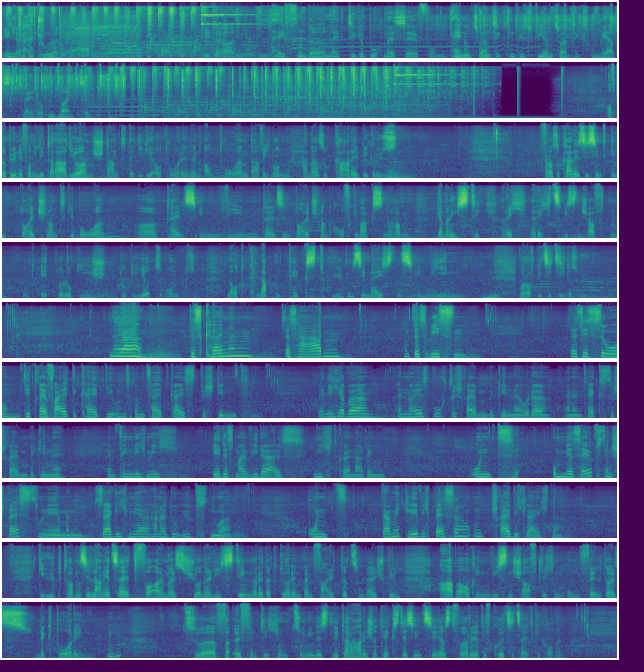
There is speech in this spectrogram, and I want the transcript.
Literatur. Literadio. Live von der Leipziger Buchmesse vom 21. bis 24. März 2019. Auf der Bühne von Literadio am Stand der IG Autorinnen und Autoren darf ich nun Hanna Sukare begrüßen. Frau Sukare, Sie sind in Deutschland geboren, teils in Wien, teils in Deutschland aufgewachsen, haben Germanistik, Rech Rechtswissenschaften und Ethnologie studiert und laut Klappentext üben Sie meistens in Wien. Worauf bezieht sich das Üben? Naja, das Können, das Haben und das Wissen. Das ist so die Dreifaltigkeit, die unseren Zeitgeist bestimmt. Wenn ich aber ein neues Buch zu schreiben beginne oder einen Text zu schreiben beginne, empfinde ich mich jedes Mal wieder als Nichtkönnerin. Und um mir selbst den Stress zu nehmen, sage ich mir, Hanna, du übst nur. Und damit lebe ich besser und schreibe ich leichter. Geübt haben Sie lange Zeit, vor allem als Journalistin, Redakteurin beim Falter zum Beispiel, aber auch im wissenschaftlichen Umfeld als Lektorin. Mhm. Zur Veröffentlichung zumindest literarischer Texte sind Sie erst vor relativ kurzer Zeit gekommen.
